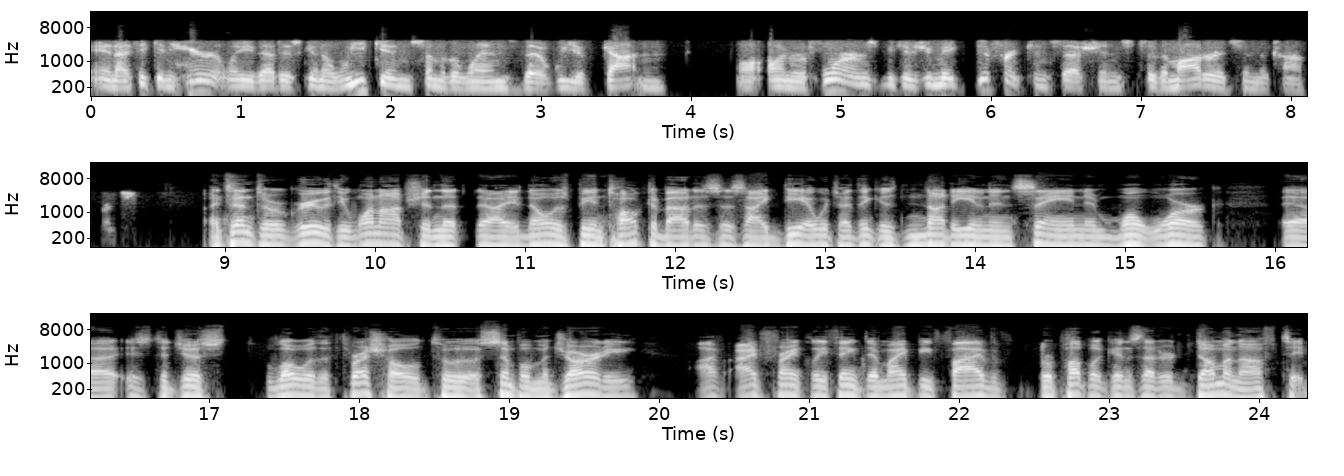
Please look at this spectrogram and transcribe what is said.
and I think inherently that is going to weaken some of the wins that we have gotten on reforms because you make different concessions to the moderates in the conference. I tend to agree with you. One option that I know is being talked about is this idea, which I think is nutty and insane and won't work, uh, is to just lower the threshold to a simple majority. I, I frankly think there might be five Republicans that are dumb enough to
